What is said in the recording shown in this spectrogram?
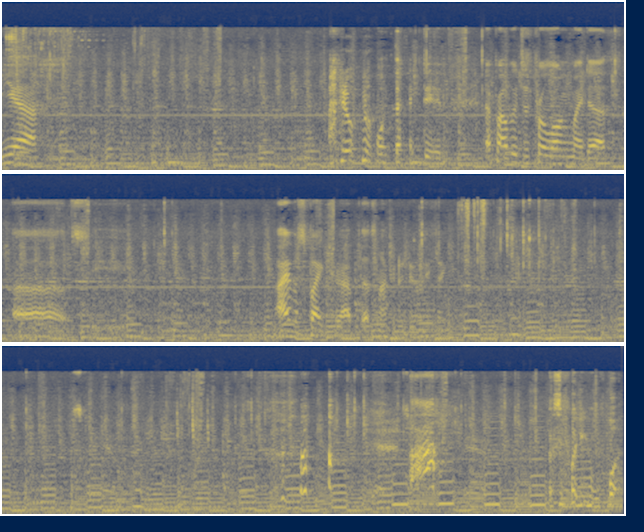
Yeah. I don't know what that did. That probably just prolonged my death. Uh, let's see. I have a spike trap. That's not going to do anything. ah! Wait, what?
